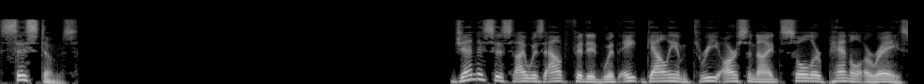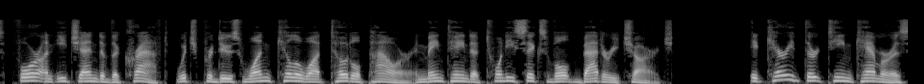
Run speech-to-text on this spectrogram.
Systems Genesis I was outfitted with eight gallium-3 arsenide solar panel arrays, four on each end of the craft, which produce 1 kW total power and maintained a 26-volt battery charge. It carried 13 cameras,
